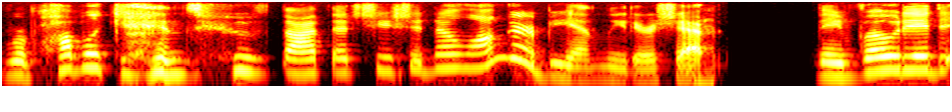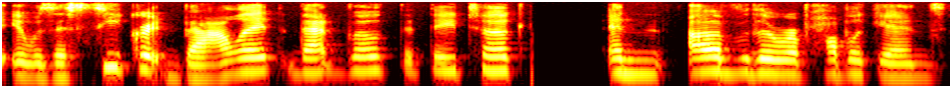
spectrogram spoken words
Republicans who thought that she should no longer be in leadership. They voted, it was a secret ballot, that vote that they took. And of the Republicans,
